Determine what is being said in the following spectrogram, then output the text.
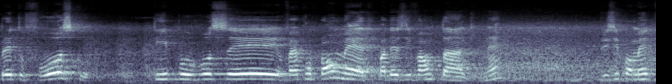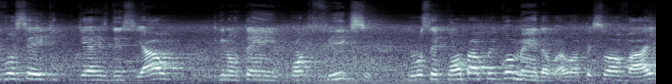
preto fosco, tipo, você vai comprar um metro para adesivar um tanque, né? Principalmente você aí que, que é residencial, que não tem ponto fixo, e você compra por encomenda. A pessoa vai,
